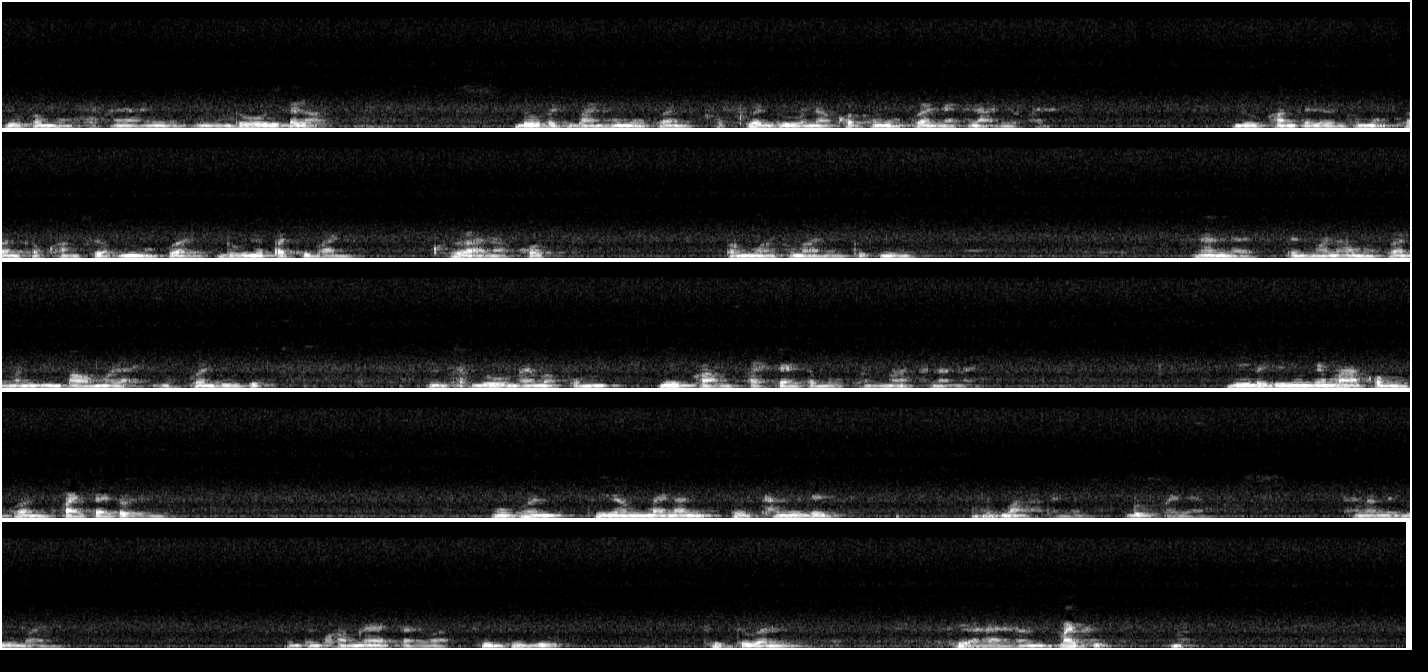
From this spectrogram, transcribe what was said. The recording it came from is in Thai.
อยู่กับหมู่กับคณะดูอยู่ตลอด ดูปัจจุบันของหมู่เพื่อนเขาเพื่อนดูอนาคตของหมู่เพื่อนในขณะเดียวกัน ดูความเจริญของหมู่เพื่อนกับความเสื่อมของหมู่เพื่อน ดูในปัจจุบันเพื่ออนาคต ประมวลเข้ามาในจุดนี้ นั่นแหละ เป็นหัวหน้าหมู่เพื่อนมันเบาเมื่อไหร่หมู่เพื่อนดูสิรู้ไหมว่าผมมีความใฝ่ใจกับหมู่เพื่อนมากขนาดไหนดีไม่ดียังจะมากกว่าหมู่เพื่อนใฝ่ใจตัวเอง หมู่เพื่อนที่ยังไม่นั่นทั้งนี้ได้ว่าไปแล้วรู้ไปแล้วทั้งนั้นได้รู้ไหม มันเป็นความแน่ใจว่าสิ่งที่อยู่ที่เตือนที่อะไรนั้นไม่ผิด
